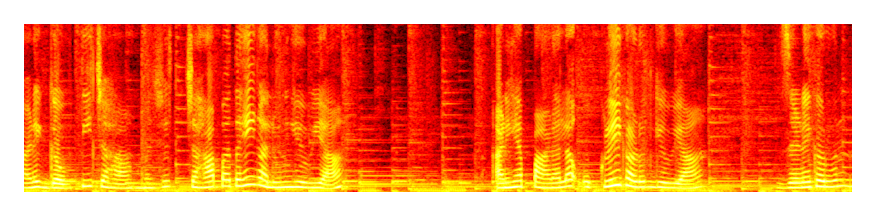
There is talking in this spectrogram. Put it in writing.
आणि गवती चहा म्हणजे चहापातही घालून घेऊया. आणि ह्या पाण्याला उकळी काढून घेऊया. जेणेकरून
